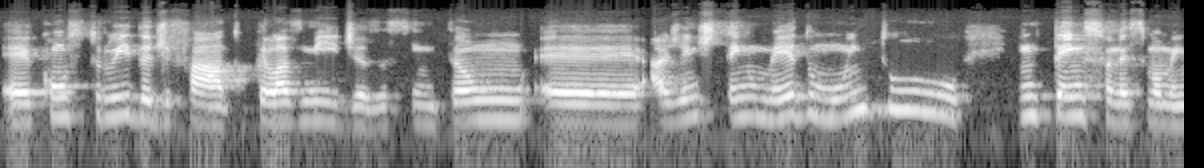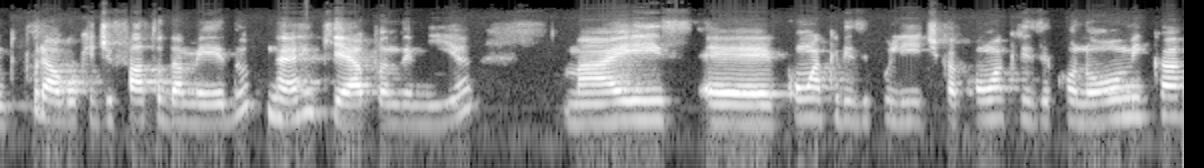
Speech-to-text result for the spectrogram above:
é, construída de fato pelas mídias, assim. Então, é, a gente tem um medo muito intenso nesse momento por algo que de fato dá medo, né? Que é a pandemia mas é, com a crise política, com a crise econômica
